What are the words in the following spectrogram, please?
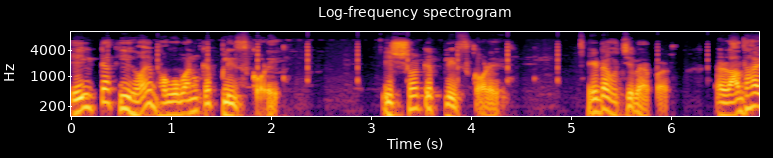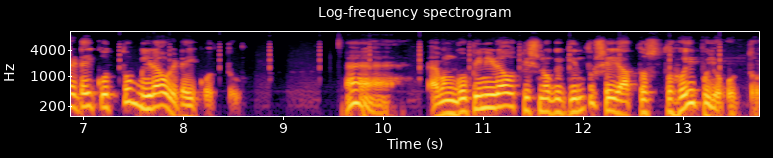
এইটা কি হয়? ভগবানকে প্লিজ করে। ঈশ্বরকে প্লিজ করে। এটা হচ্ছে ব্যাপার। রাধা এটাই করতো, মীরাও এটাই করতো। হ্যাঁ এবং গোপিনীরাও কৃষ্ণকে কিন্তু সেই আত্মস্থ হয়েই পুজো করতো।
